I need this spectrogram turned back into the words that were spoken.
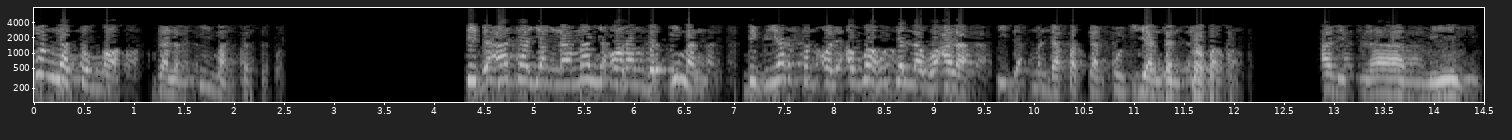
sunnatullah dalam iman tersebut. Tidak ada yang namanya orang beriman dibiarkan oleh Allah Jalla wa'ala tidak mendapatkan ujian dan cobaan. Alif Lam Mim.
